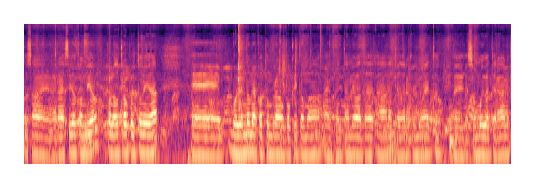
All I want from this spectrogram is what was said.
tú sabes, agradecido con Dios por la otra oportunidad. Eh, volviéndome a acostumbrar un poquito más a enfrentarme a, bate, a bateadores como estos, eh, que son muy veteranos,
